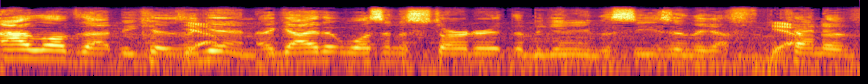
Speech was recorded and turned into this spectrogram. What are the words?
I love that because, Yeah. again, a guy that wasn't a starter at the beginning of the season, they got Yeah. kind of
